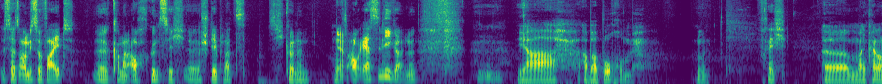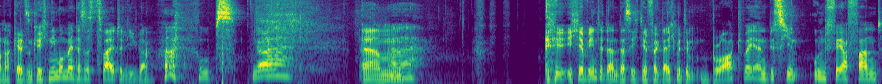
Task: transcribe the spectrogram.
ist das auch nicht so weit, äh, kann man auch günstig äh, Stehplatz sich gönnen. Ja. Ist auch erste Liga, ne? Ja, aber Bochum. Nun. Frech. Äh, man kann auch nach Gelsenkirchen. Nee, Moment, das ist zweite Liga. Ha, ups. Ah. Ähm, ah. ich erwähnte dann, dass ich den Vergleich mit dem Broadway ein bisschen unfair fand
